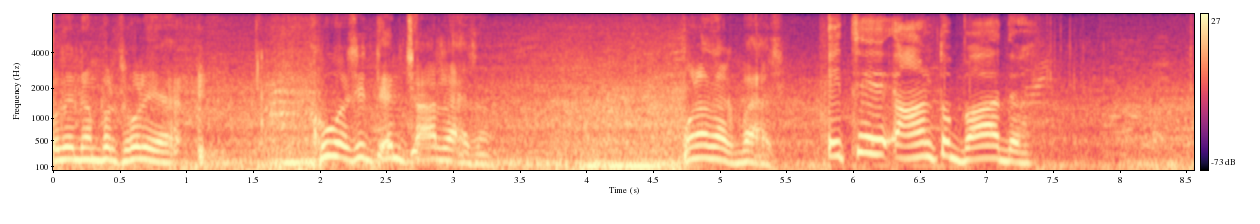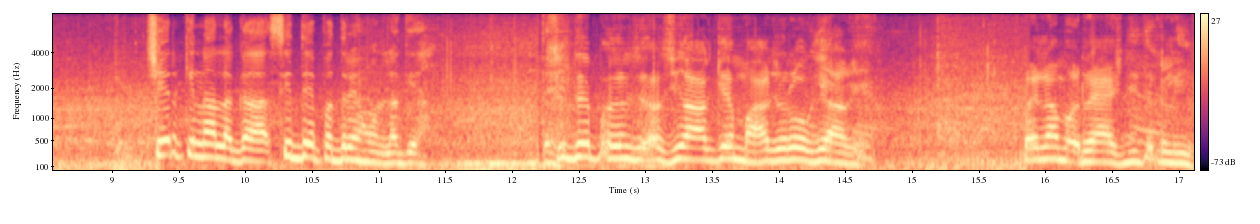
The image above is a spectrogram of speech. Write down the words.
ਉਹਦੇ ਨੰਬਰ ਥੋੜੇ ਆ। ਖੂਹ ਅਸੀਂ ਤਿੰਨ ਚਾਰ ਲਾਏ ਸਨ ਉਹਨਾਂ ਦਾ ਰਕਬਾ ਸੀ। ਇੱਥੇ ਆਉਣ ਤੋਂ ਬਾਅਦ ਚਿਰ ਕਿੰਨਾ ਲੱਗਾ ਸਿੱਧੇ ਪੱਧਰੇ ਹੋਣ ਲੱਗਿਆ? ਸਿੱਧੇ ਪਤਨ ਅਸੀਂ ਆ ਕੇ ਮਾਜਰ ਹੋ ਕੇ ਆ ਗਏ। ਪਹਿਲਾਂ ਰੈਸ਼ ਦੀ ਤਕਲੀਫ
